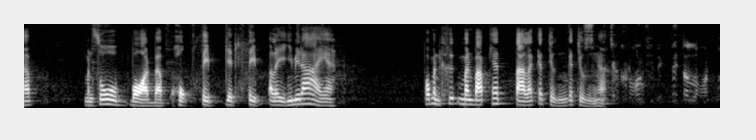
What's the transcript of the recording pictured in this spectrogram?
ครับ มันสู้บอร์ดแบบหกสิบเจ็ดสิบอะไรอย่างนี้ไม่ได้ไงเพราะมันคือมันบัฟแค่ตาละกระจึงกระจึงๆอะจะครองที่หนึ่งได้ตลอดไหม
